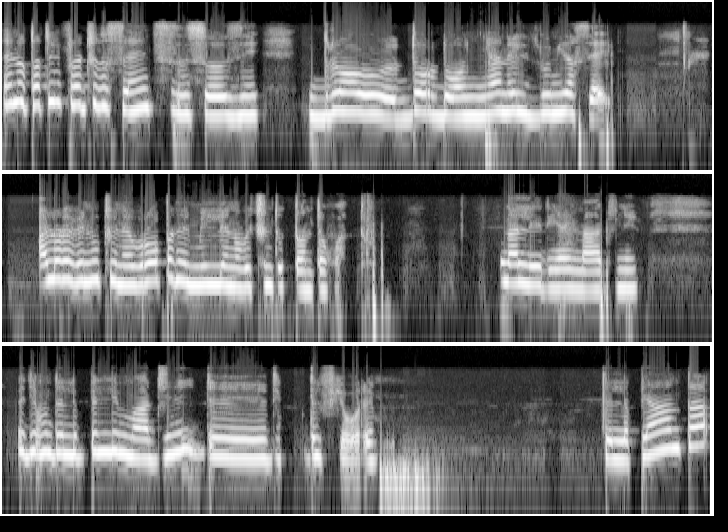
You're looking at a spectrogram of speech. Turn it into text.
è notato in Francia da Saint-Sozy Dordogne nel 2006 allora è venuto in Europa nel 1984. Galleria immagini. Vediamo delle belle immagini de, de, del fiore, della pianta,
